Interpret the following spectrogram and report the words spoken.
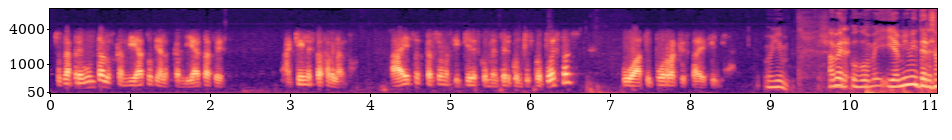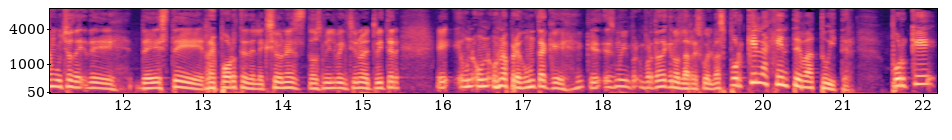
Entonces la pregunta a los candidatos y a las candidatas es, ¿a quién le estás hablando? ¿A esas personas que quieres convencer con tus propuestas o a tu porra que está definida? Oye, a ver, Hugo, y a mí me interesa mucho de, de, de este reporte de elecciones 2021 de Twitter, eh, un, un, una pregunta que, que, es muy importante que nos la resuelvas. ¿Por qué la gente va a Twitter? ¿Por qué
